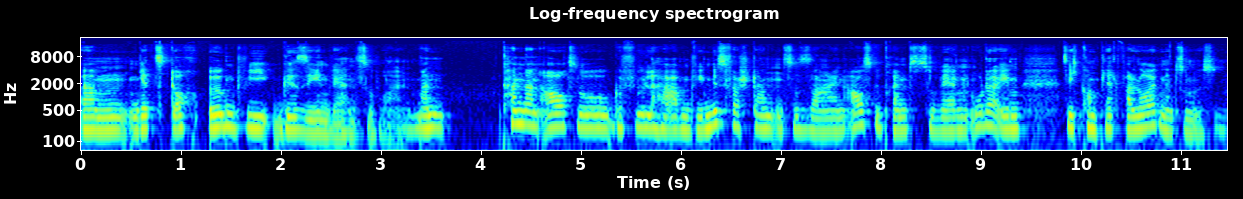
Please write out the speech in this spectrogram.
ähm, jetzt doch irgendwie gesehen werden zu wollen. Man kann dann auch so Gefühle haben, wie missverstanden zu sein, ausgebremst zu werden oder eben sich komplett verleugnen zu müssen.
